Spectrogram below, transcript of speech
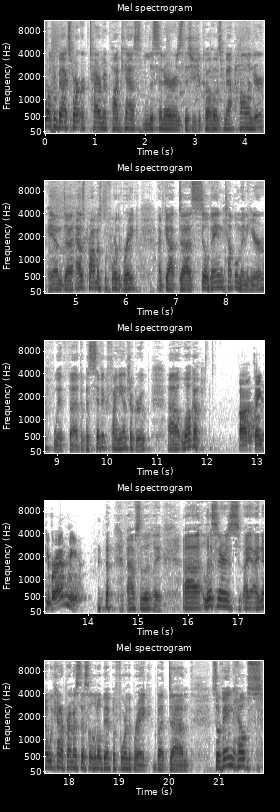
Welcome back, Smart Retirement Podcast listeners. This is your co host, Matt Hollander. And uh, as promised before the break, I've got uh, Sylvain Templeman here with uh, the Pacific Financial Group. Uh, welcome. Uh, thank you for having me. Absolutely. Uh, listeners, I, I, know we kind of premised this a little bit before the break, but um, Sylvain helps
